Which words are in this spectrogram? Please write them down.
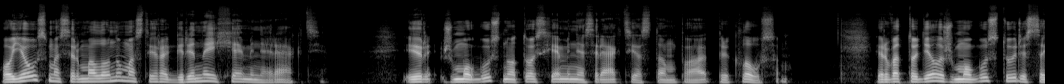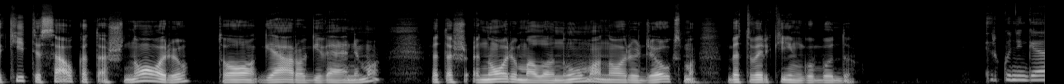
O jausmas ir malonumas tai yra grinai cheminė reakcija. Ir žmogus nuo tos cheminės reakcijas tampa priklausom. Ir va todėl žmogus turi sakyti savo, kad aš noriu to gero gyvenimo, bet aš noriu malonumo, noriu džiaugsmo, bet tvarkingų būdų. Ir kunigė,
